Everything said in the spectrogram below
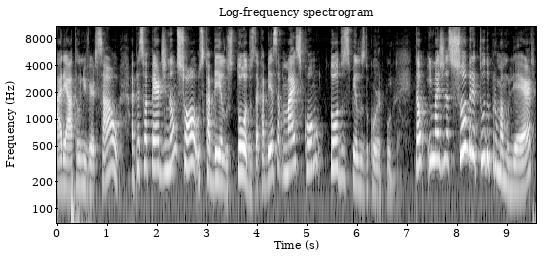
areata universal, a pessoa perde não só os cabelos todos da cabeça, mas como todos os pelos do corpo. Então, imagina, sobretudo para uma mulher,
